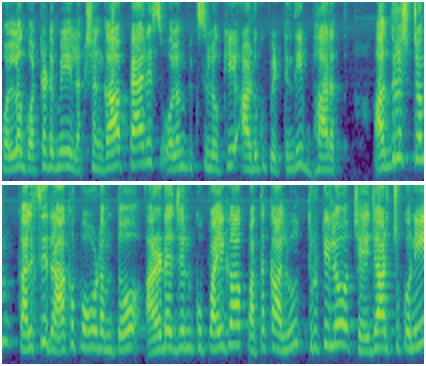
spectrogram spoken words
కొల్లగొట్టడమే లక్ష్యంగా ప్యారిస్ ఒలింపిక్స్లోకి అడుగుపెట్టింది భారత్. అదృష్టం కలిసి రాకపోవడంతో అరడజన్కు పైగా పథకాలు త్రుటిలో చేజార్చుకొని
